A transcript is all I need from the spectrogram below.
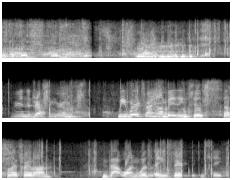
Look at this. We're in the dressing room. We were trying on bathing suits. That's what I tried on. That one was a very big mistake.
